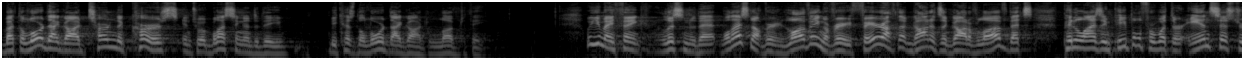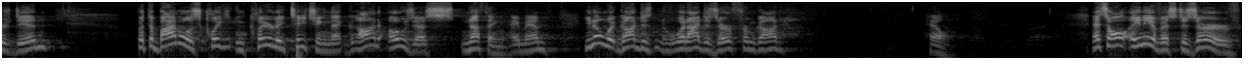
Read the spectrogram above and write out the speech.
but the Lord thy God turned the curse into a blessing unto thee, because the Lord thy God loved thee. Well, you may think, listen to that, well, that's not very loving or very fair. I thought God is a God of love. That's penalizing people for what their ancestors did. But the Bible is clearly teaching that God owes us nothing. Amen. You know what God what I deserve from God? Hell. That's all any of us deserve.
